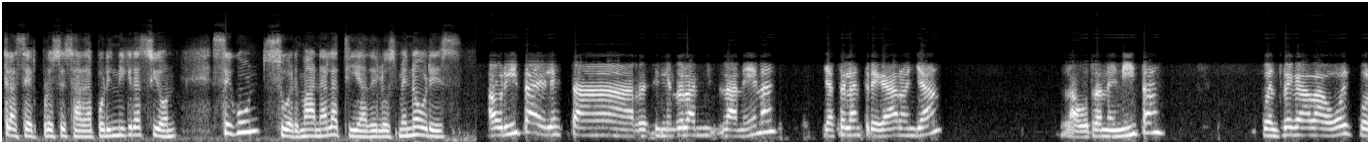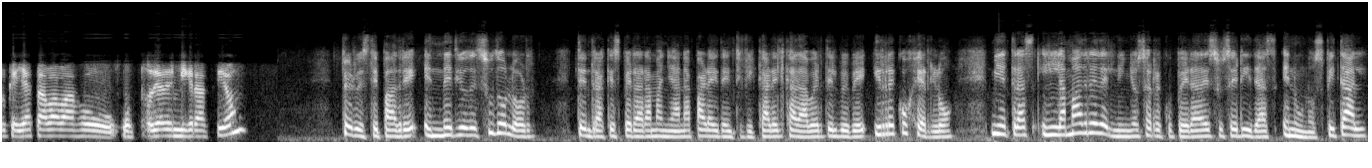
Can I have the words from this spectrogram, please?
tras ser procesada por inmigración, según su hermana, la tía de los menores. Ahorita él está recibiendo la, la nena, ya se la entregaron ya, la otra nenita. Fue entregada hoy porque ella estaba bajo custodia de inmigración. Pero este padre, en medio de su dolor, tendrá que esperar a mañana para identificar el cadáver del bebé y recogerlo, mientras la madre del niño se recupera de sus heridas en un hospital.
